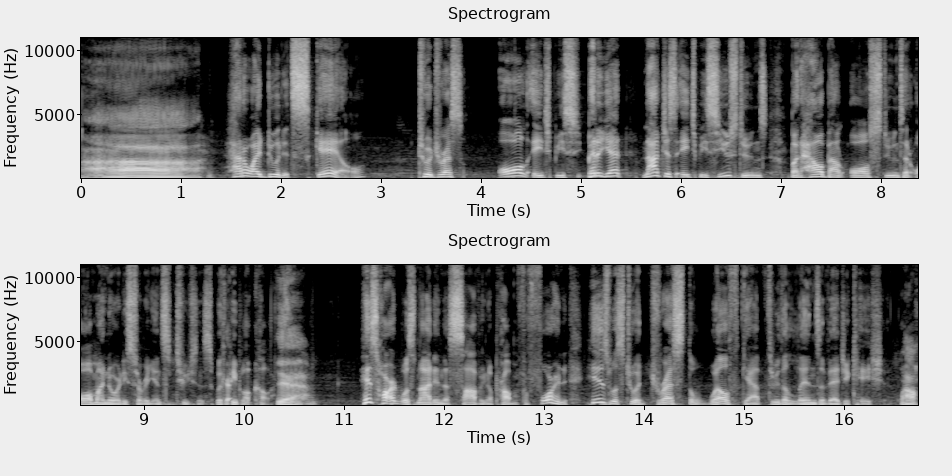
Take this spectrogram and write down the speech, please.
Ah. How do I do it at scale to address all HBCU, better yet, not just HBCU students, but how about all students at all minority serving institutions with people of color? Yeah. His heart was not into solving a problem for 400. His was to address the wealth gap through the lens of education. Wow.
